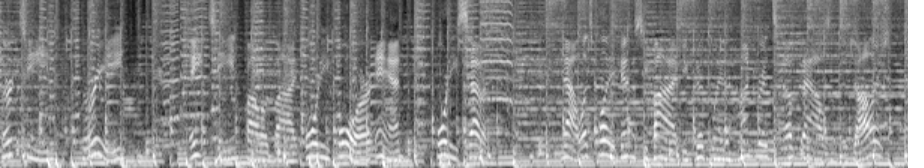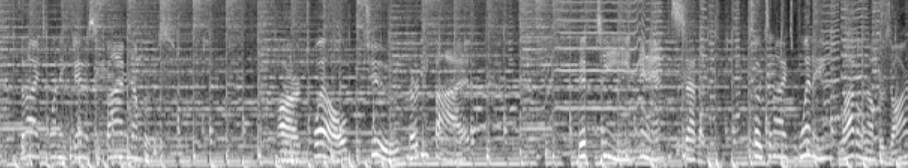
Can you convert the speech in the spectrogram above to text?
13, 3, 18, followed by 44 and 47. Now, let's play Fantasy 5. You could win hundreds of thousands of dollars. Tonight's winning Fantasy 5 numbers are 12, 2, 35, 15, and 7. So tonight's winning lotto numbers are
